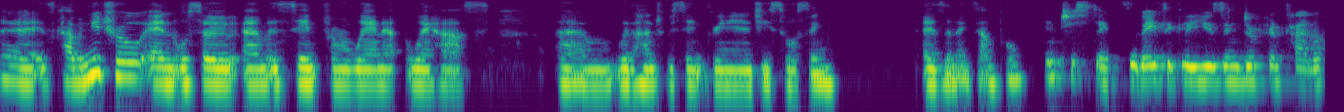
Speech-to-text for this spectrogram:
uh, is carbon neutral and also um, is sent from a warehouse um, with 100% green energy sourcing as an example. Interesting. So basically using different kind of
